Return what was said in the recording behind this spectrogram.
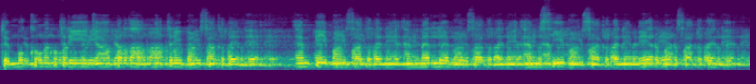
ਤੇ ਮੁੱਖ ਮੰਤਰੀ ਜਾਂ ਪ੍ਰਧਾਨ ਮੰਤਰੀ ਬਣ ਸਕਦੇ ਨੇ ਐਮਪੀ ਬਣ ਸਕਦੇ ਨੇ ਐਮਐਲਏ ਬਣ ਸਕਦੇ ਨੇ ਐਮਸੀ ਬਣ ਸਕਦੇ ਨੇ ਮੇਅਰ ਬਣ ਸਕਦੇ ਨੇ।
